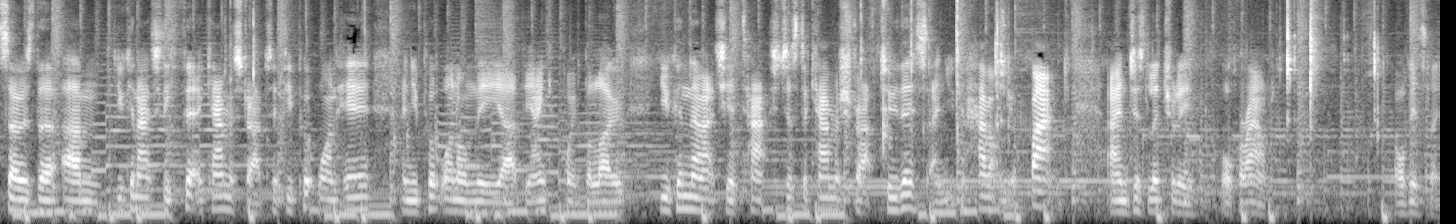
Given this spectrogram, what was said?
so as that um, you can actually fit a camera strap. So if you put one here and you put one on the, uh, the anchor point below, you can then actually attach just a camera strap to this and you can have it on your back and just literally walk around, obviously.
